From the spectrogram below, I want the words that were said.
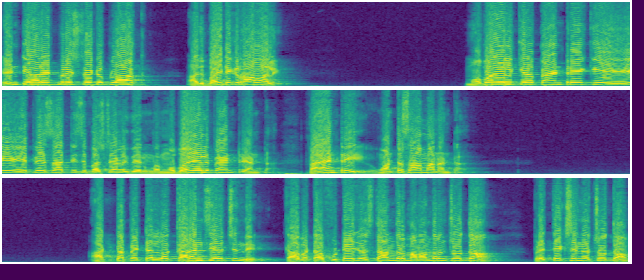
NTR administrative block అది బయటికి రావాలి. మొబైల్ కి- ప్యాంట్రీకి ఏపీఎస్ఆర్టీసీ బస్ స్టాండ్కి దేని మొబైల్ ప్యాంట్రీ అంట. ప్యాంట్రీ వంట సామాన్ అంట. అట్టపెట్టెల్లో కరెన్సీ వచ్చింది. కాబట్టి ఆ ఫుటేజ్ వస్తే అందరూ మనందరం చూద్దాం. ప్రత్యక్షంగా చూద్దాం.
